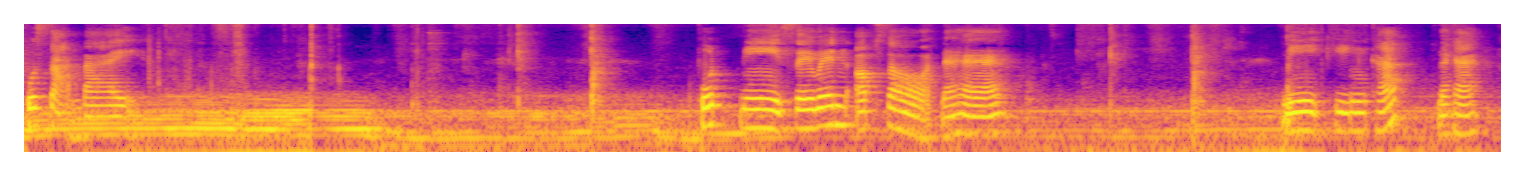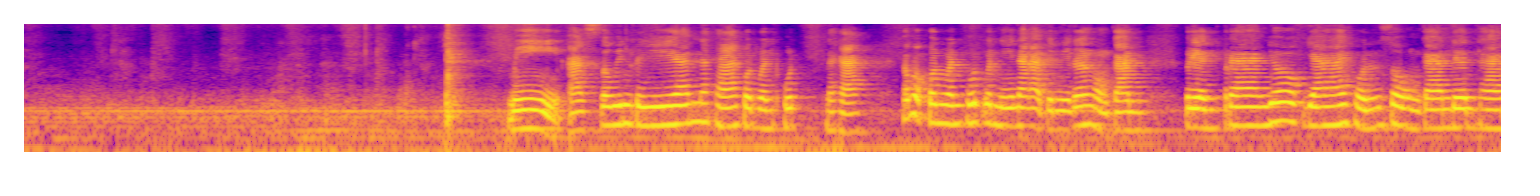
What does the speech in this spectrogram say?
พุทสามใบพุทธมีเซเว่นออฟสอดนะฮะ มีคิงครับนะคะ มีอัศวินเรียนนะคะ คนวันพุธนะคะ เขาบอกคนวันพุธวันนี้นะอาจจะมีเรื่องของการ เปลี่ยนแปลงโยกย้ายขนส่งการเดินทาง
